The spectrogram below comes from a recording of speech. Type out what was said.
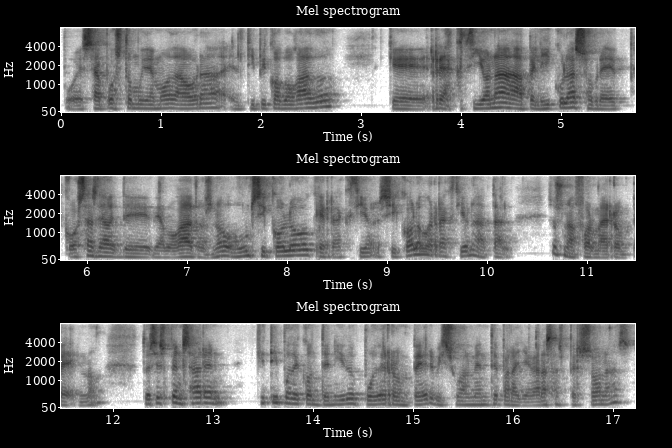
Pues se ha puesto muy de moda ahora el típico abogado que reacciona a películas sobre cosas de, abogados, ¿no? O un psicólogo que reacciona, psicólogo reacciona a tal. Eso es una forma de romper, ¿no? Entonces es pensar en qué tipo de contenido puede romper visualmente para llegar a esas personas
